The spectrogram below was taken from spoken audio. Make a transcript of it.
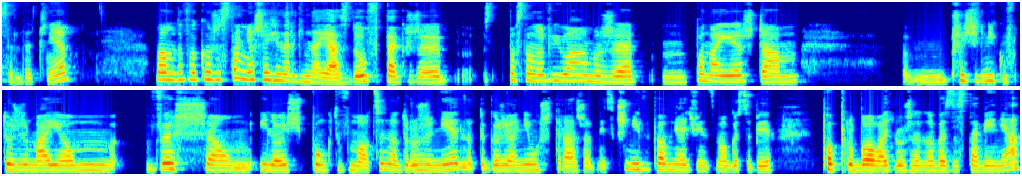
serdecznie. Mam do wykorzystania 6 energii najazdów, także postanowiłam, że mm, ponajeżdżam mm, przeciwników, którzy mają wyższą ilość punktów mocy na drużynie, dlatego że ja nie muszę teraz żadnej skrzyni wypełniać, więc mogę sobie popróbować różne nowe zestawienia.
